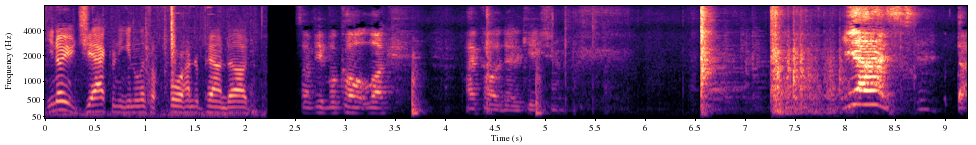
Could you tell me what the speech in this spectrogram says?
You know you're jacked when you can lift a 400 pound dog. Some people call it luck. I call it dedication. Yes! Damn.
